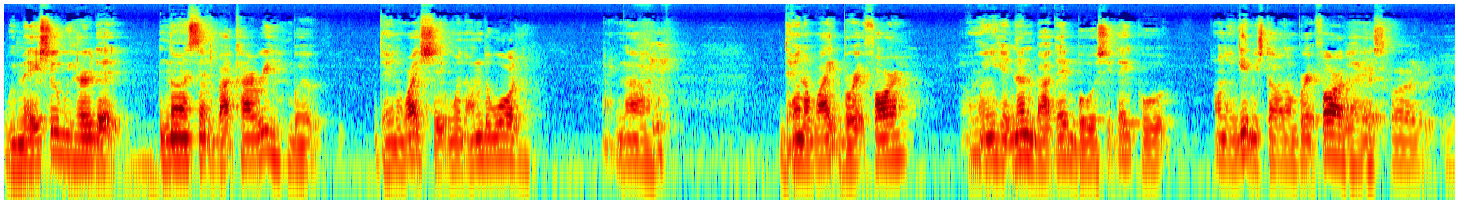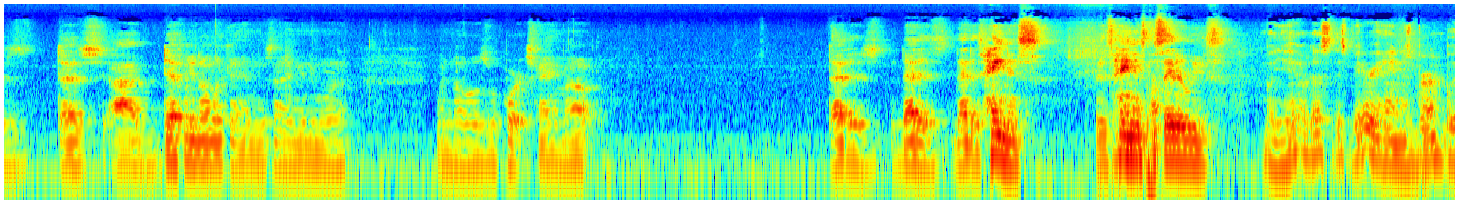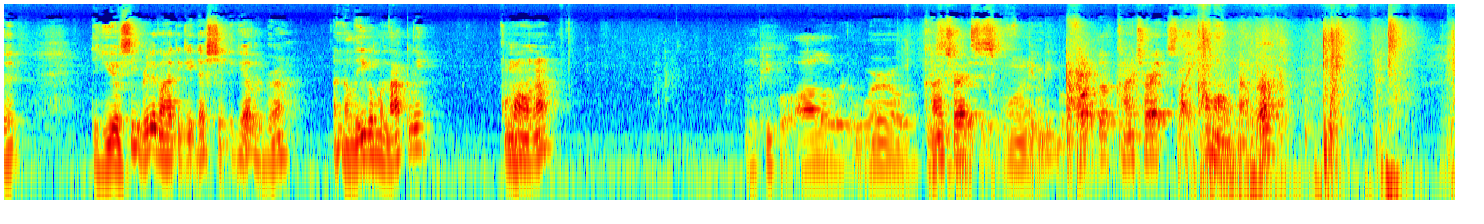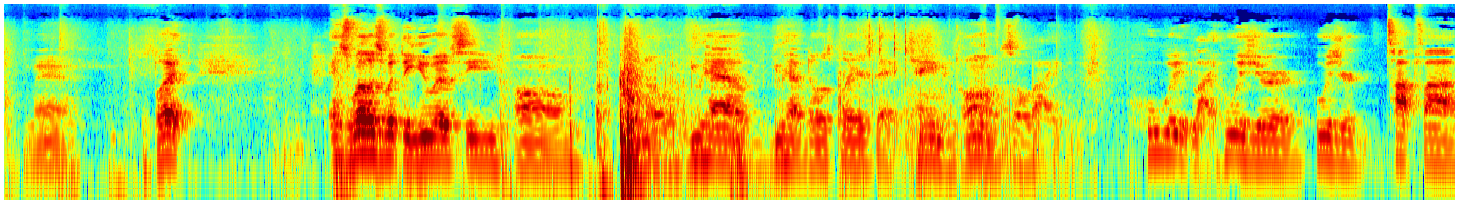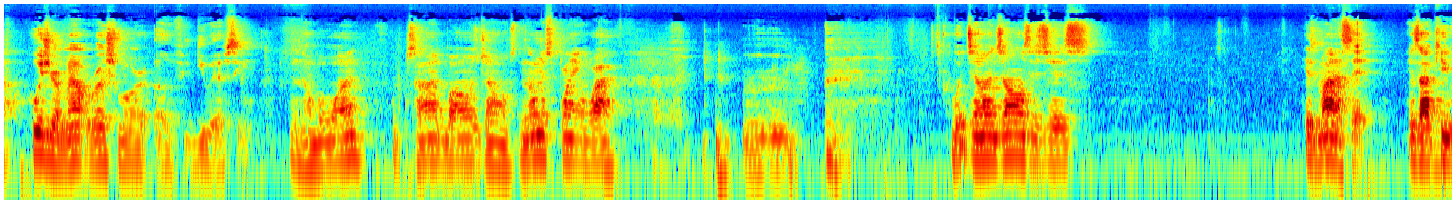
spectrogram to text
we made sure we heard that nonsense about Kyrie. But Dana White shit went underwater. Like nah. Dana White, Brett Favre, we ain't hear nothing about that bullshit they pulled. Don't even get me started on Brett Favre. Brett. Favre is that's I definitely don't look at him the same anymore. When those reports came out, that is that is that is heinous. It's heinous to say the least. But yeah, that's that's very heinous, bro. But the UFC really gonna have to get that shit together, bro. An illegal monopoly. Come Mm. on now. And people all over the world this is what Contracts. Giving people fucked up contracts. Like, come on now, bro. man. But as well as with the UFC, um, you have you have those players that came and gone. So like, who would like who is your who is your top five? Who is your Mount Rushmore of UFC? Number one, Jon Bones Jones. And I'm explain why. With Jon Jones is just his mindset, his IQ. Mm-hmm.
